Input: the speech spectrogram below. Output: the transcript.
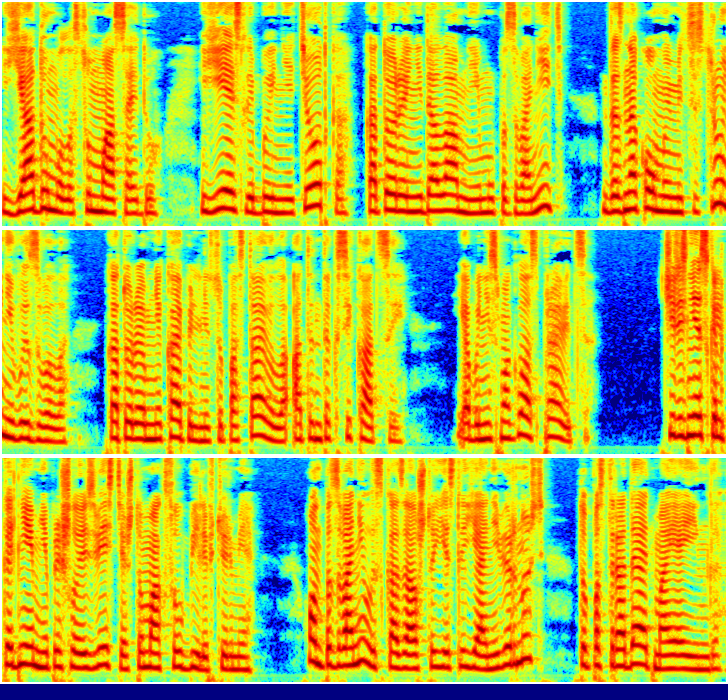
Я думала, с ума сойду. Если бы не тетка, которая не дала мне ему позвонить, да знакомую медсестру не вызвала, которая мне капельницу поставила от интоксикации, я бы не смогла справиться. Через несколько дней мне пришло известие, что Макса убили в тюрьме. Он позвонил и сказал, что если я не вернусь, то пострадает моя Инга.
